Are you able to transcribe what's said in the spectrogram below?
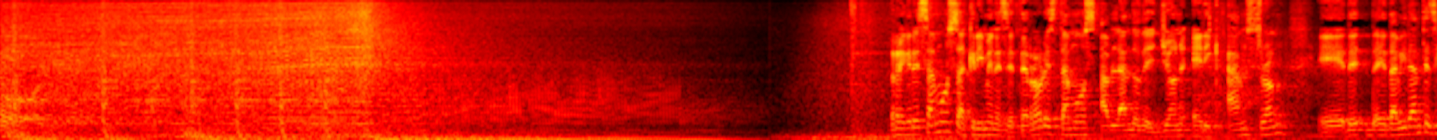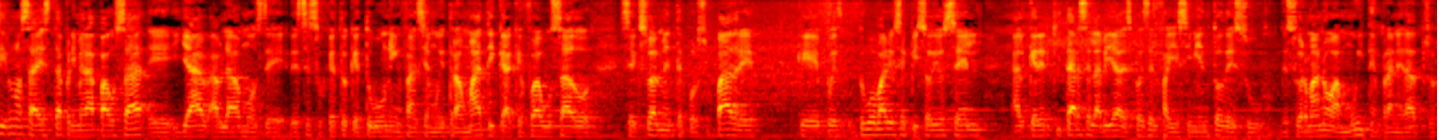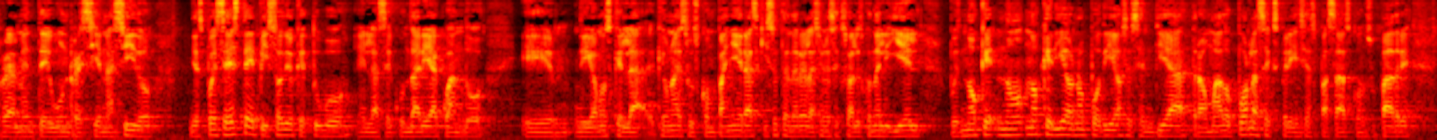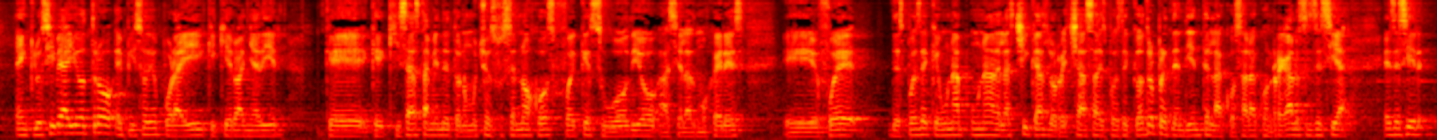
Regresamos a Crímenes de Terror, estamos hablando de John Eric Armstrong. Eh, David, antes de irnos a esta primera pausa, eh, ya hablábamos de, de, este sujeto que tuvo una infancia muy traumática, que fue abusado sexualmente por su padre, que pues tuvo varios episodios él al querer quitarse la vida después del fallecimiento de su, de su hermano a muy temprana edad, pues realmente un recién nacido. Después este episodio que tuvo en la secundaria cuando eh, digamos que, la, que una de sus compañeras quiso tener relaciones sexuales con él y él pues no, que, no, no quería o no podía o se sentía traumado por las experiencias pasadas con su padre. E inclusive hay otro episodio por ahí que quiero añadir que, quizás también detonó mucho de sus enojos fue que su odio hacia las mujeres eh, fue después de que una, una de las chicas lo rechaza, después de que otro pretendiente la acosara con regalos. Es decir, es decir,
